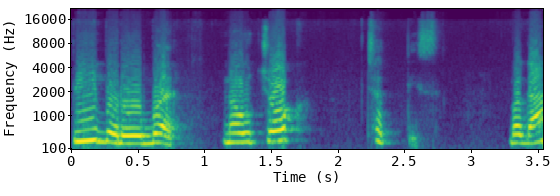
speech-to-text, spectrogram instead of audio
पी बरोबर नऊ चोक छत्तीस. बघा.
